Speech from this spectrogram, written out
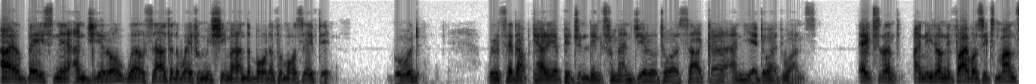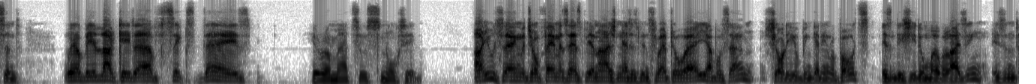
I'll base near Anjiro, well south and away from Mishima and the border for more safety. Good. We'll set up carrier pigeon links from Anjiro to Osaka and Yedo at once. Excellent. I need only five or six months, and we'll be lucky to have six days. Hiromatsu snorted. Are you saying that your famous espionage net has been swept away, Yabu-san? Surely you've been getting reports. Isn't Ishido mobilizing? Isn't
